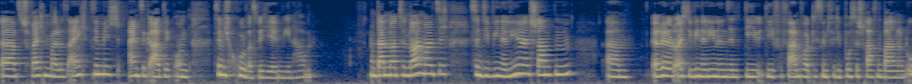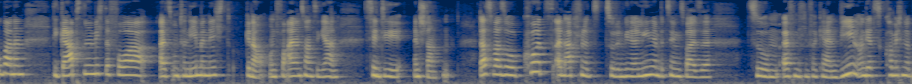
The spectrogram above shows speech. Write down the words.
äh, zu sprechen, weil das ist eigentlich ziemlich einzigartig und ziemlich cool, was wir hier in Wien haben. Und dann 1999 sind die Wiener Linien entstanden. Ähm, erinnert euch, die Wiener Linien sind die, die verantwortlich sind für die Busse, Straßenbahnen und U-Bahnen. Die gab es nämlich davor als Unternehmen nicht. Genau, und vor 21 Jahren sind die entstanden. Das war so kurz ein Abschnitt zu den Wiener Linien bzw. zum öffentlichen Verkehr in Wien. Und jetzt komme ich nur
